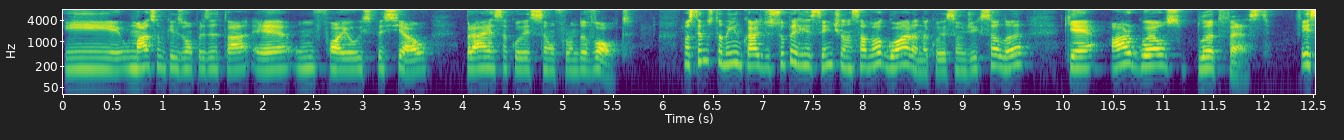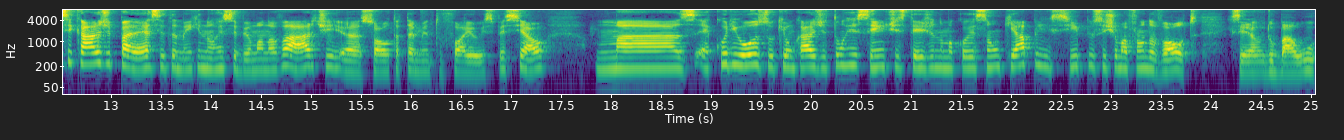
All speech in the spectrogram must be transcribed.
E o máximo que eles vão apresentar é um foil especial para essa coleção From the Vault. Nós temos também um card super recente lançado agora na coleção de Ixalan, que é Argwell's Bloodfest. Esse card parece também que não recebeu uma nova arte, é só o tratamento foil especial, mas é curioso que um card tão recente esteja numa coleção que a princípio se chama From the Vault, que seria do baú,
